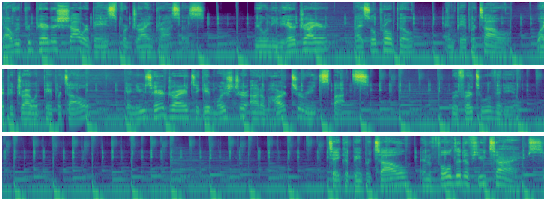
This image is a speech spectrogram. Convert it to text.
Now we prepared a shower base for drying process. We will need hair dryer, isopropyl, and paper towel. Wipe it dry with paper towel and use hair dryer to get moisture out of hard to reach spots. Refer to a video. Take a paper towel and fold it a few times.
